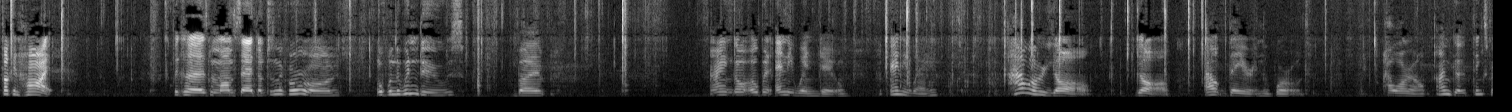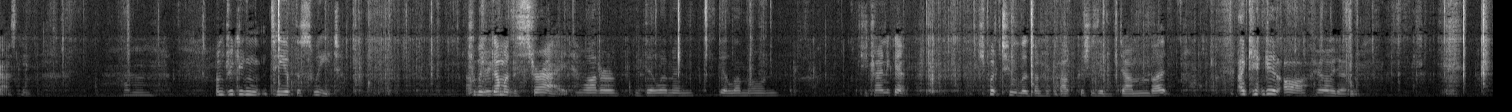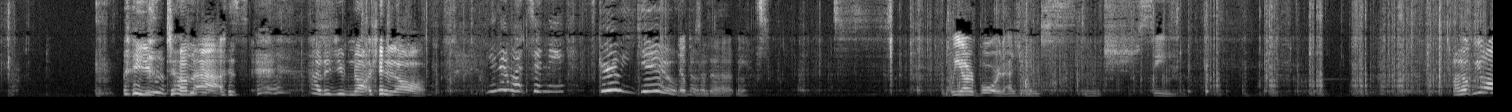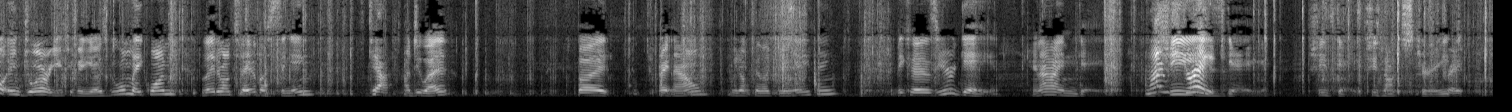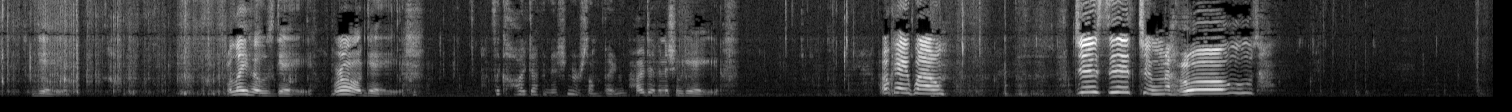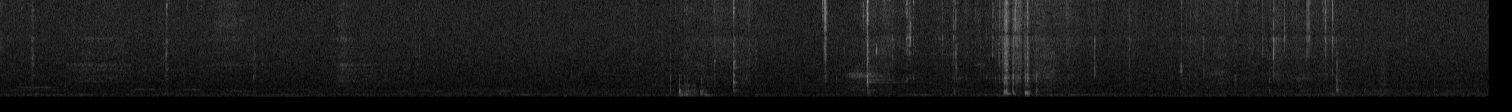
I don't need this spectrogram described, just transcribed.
fucking hot. Because my mom said, don't turn the car on. Open the windows. But I ain't gonna open any window. Anyway, how are y'all? Y'all out there in the world. How are y'all? I'm good. Thanks for asking. Um, I'm drinking tea of the sweet. I'm Chewing gum of the stride. Water, dilemon, dilemon. She's trying to get. She put two lids on her cup because she's a dumb butt. I can't get it off. Here, let me do it. you dumb ass. How did you not get it off? You know what, Sydney? Screw you. No, please don't throw that at me. We are bored, as you can mm, see. I hope you all enjoy our YouTube videos. We will make one later on today of us singing Yeah. a duet. But right now, we don't feel like doing anything because you're gay and I'm gay. And I'm She's straight. gay. She's gay. She's not straight. Straight. Gay. Alejo's gay. We're all gay. It's like high definition or something. High definition gay. Okay, well, deuces to my hoes.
